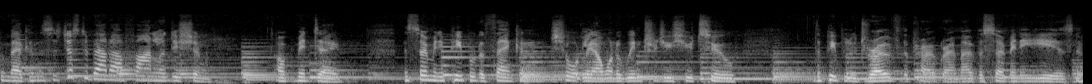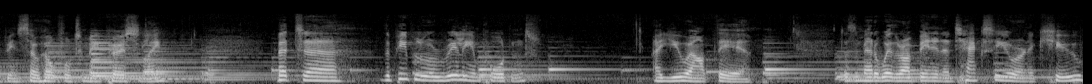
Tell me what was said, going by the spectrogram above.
welcome back. And this is just about our final edition of Midday. There's so many people to thank, and shortly I want to introduce you to the people who drove the program over so many years and have been so helpful to me personally. But uh, the people who are really important are you out there. Doesn't matter whether I've been in a taxi or in a queue,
